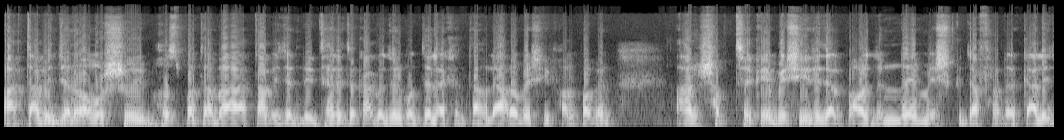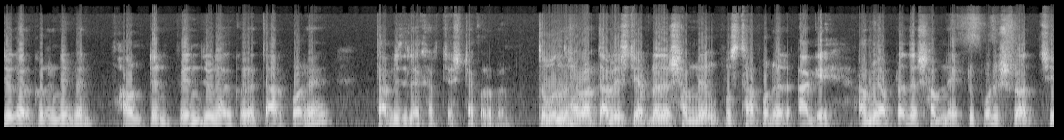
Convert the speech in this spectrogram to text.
আর তাবিজ যেন অবশ্যই ভোজপাতা বা তাবিজের নির্ধারিত কাগজের মধ্যে লেখেন, তাহলে আরও বেশি ফল পাবেন। আর সবথেকে বেশি রেজাল্ট পাওয়ার জন্য মেশক জাফরানের কালি জোগাড় করে নেবেন। ফাউন্টেন পেন জোগাড় করে তারপরে তাবিজ লেখার চেষ্টা করবেন। তো বন্ধুরা, আমার তাবিজটি আপনাদের সামনে উপস্থাপনের আগে আমি আপনাদের সামনে একটু পড়ে শোনাচ্ছি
